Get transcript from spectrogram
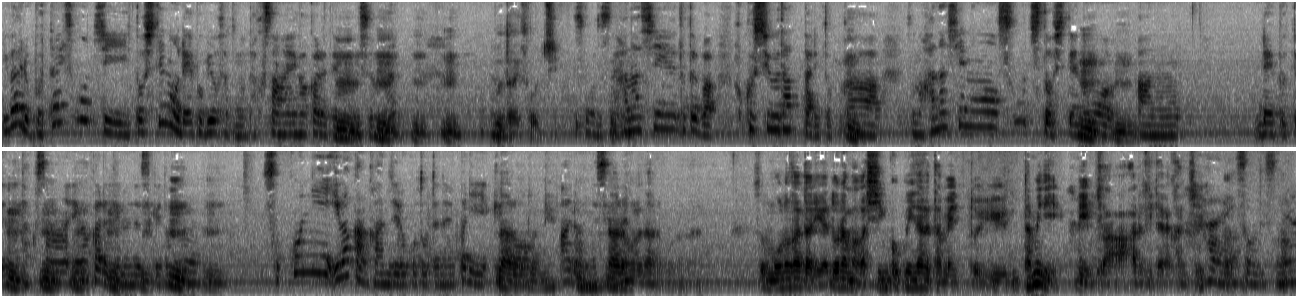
いわゆる舞台装置としてのレイプ描写っていうのがたくさん描かれてるんですよね。うんうんうんうん舞台装置。そうですね話例えば復讐だったりとか、その話の装置としての,、うんうんあのレイプっていうのがたくさん描かれてるんですけども、うんうんそこに違和感感じることってのはやっぱり結構。あるんですよね。なるほど、なるほど。なるほどその物語やドラマが深刻になるためというためにレイプがあるみたいな感じ？はいんそうですねうん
